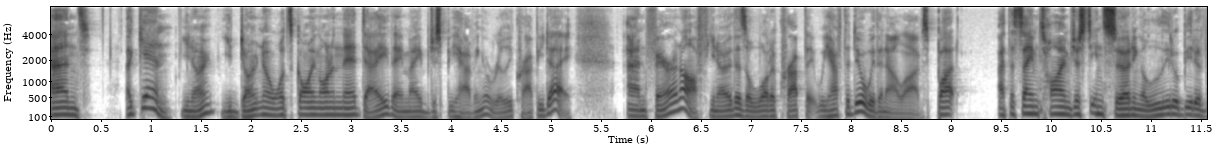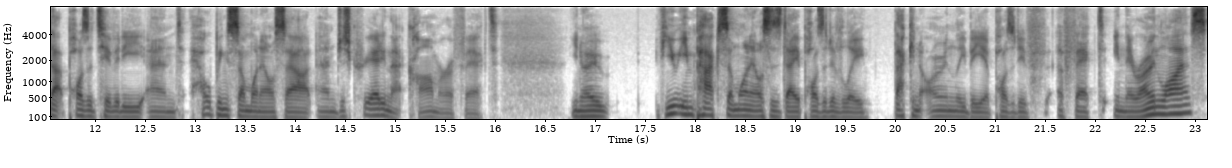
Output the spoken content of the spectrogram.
and again, you know, you don't know what's going on in their day. They may just be having a really crappy day. And fair enough, you know, there's a lot of crap that we have to deal with in our lives. But at the same time, just inserting a little bit of that positivity and helping someone else out and just creating that karma effect. You know, if you impact someone else's day positively, that can only be a positive effect in their own lives.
